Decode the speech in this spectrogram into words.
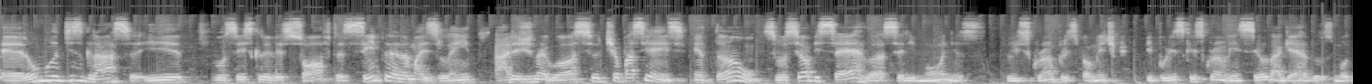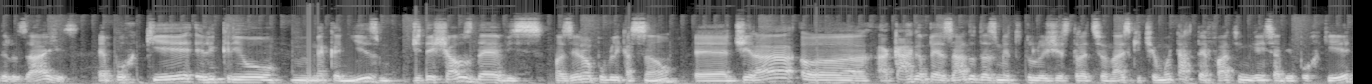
era uma desgraça. E você escrever software sempre era mais lento. A área de negócio tinha paciência. Então, se você observa as cerimônias do Scrum, principalmente, e por isso que o Scrum venceu na guerra dos modelos ágeis, é porque ele criou um mecanismo de deixar os devs fazerem uma publicação, é, tirar ah, a carga pesada das metodologias tradicionais, que tinha muito artefato e ninguém sabia por quê.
